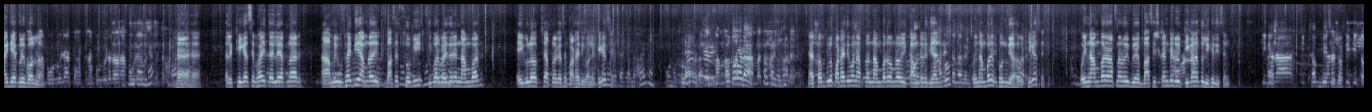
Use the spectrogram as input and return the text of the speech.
আইডিয়া করে বললাম। না না হইলে কিনতে হয় হ্যাঁ হ্যাঁ। তাহলে ঠিক আছে ভাই তাহলে আপনার আমি উঠাই দিয়ে আমরা বাসের ছবি সুপারভাইজারের নাম্বার এইগুলো হচ্ছে আপনার কাছে পাঠাই দিবানে ঠিক আছে। হ্যাঁ সবগুলো পাঠাই দিবানে আপনার নাম্বারও আমরা ওই কাউন্টারে দিয়ে আসব। ওই নাম্বারে ফোন দেওয়া হবে ঠিক আছে? ওই নাম্বার আর আপনার ওই বাস স্ট্যান্ডের ওই ঠিকানা তো লিখে দিয়েছেন। ঠিকানা সব দিয়েছে, সব। দিছি তো।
